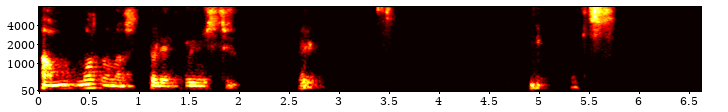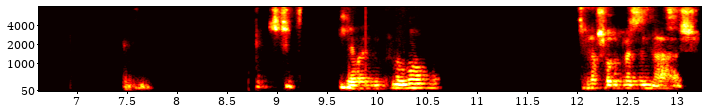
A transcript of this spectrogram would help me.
А можна нас колег вивести? Прошу презентацію.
